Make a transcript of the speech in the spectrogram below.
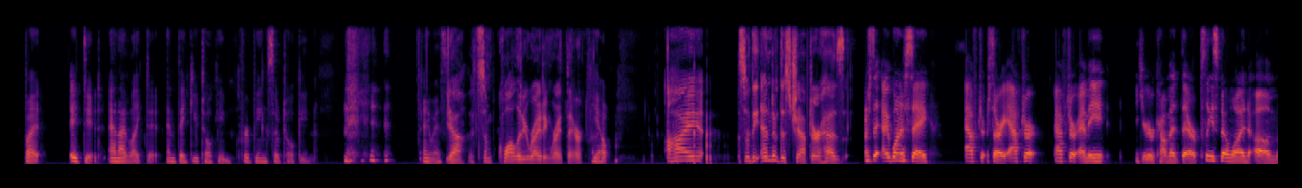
But it did, and I liked it. And thank you, Tolkien, for being so Tolkien. Anyways. Yeah, it's some quality writing right there. Yep. I. So the end of this chapter has. I say I want to say after sorry after after Emmy your comment there. Please, no one um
